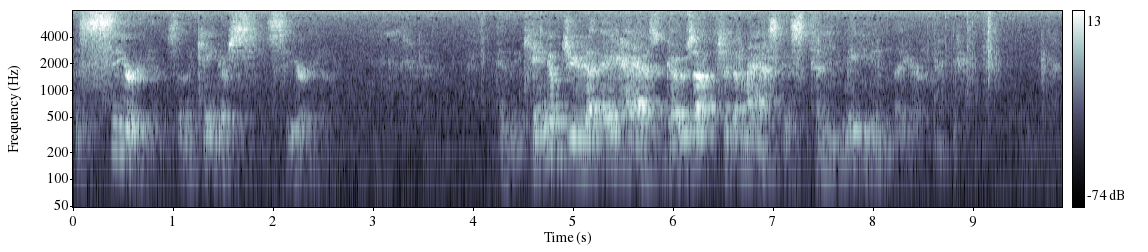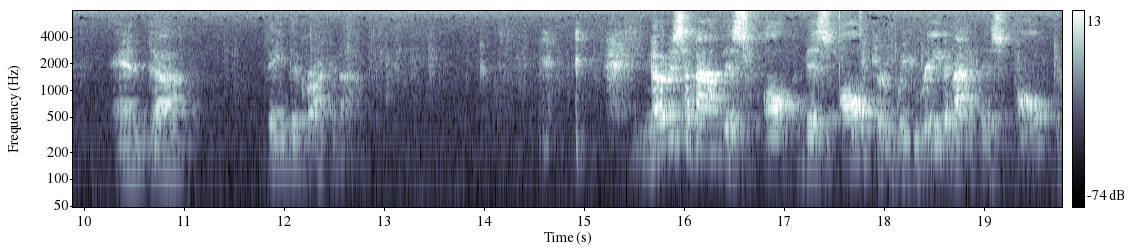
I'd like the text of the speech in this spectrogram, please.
the Syrians and the king of Syria. And the king of Judah, Ahaz, goes up to Damascus to meet him there. And uh, feed the crocodile. Notice about this, this altar. We read about this altar.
